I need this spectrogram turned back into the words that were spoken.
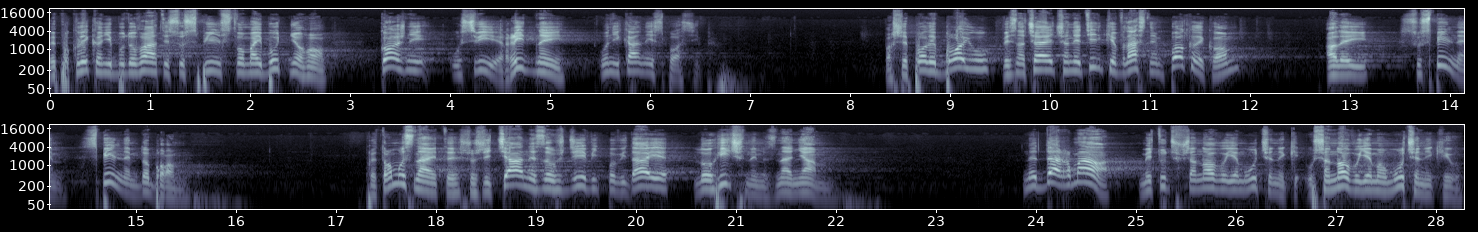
Ви покликані будувати суспільство майбутнього, кожний у свій рідний, унікальний спосіб. Ваше поле бою визначається не тільки власним покликом, але й суспільним, спільним добром. При тому знайте, що життя не завжди відповідає логічним знанням. Не дарма ми тут вшановуємо, ученики, вшановуємо мучеників,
